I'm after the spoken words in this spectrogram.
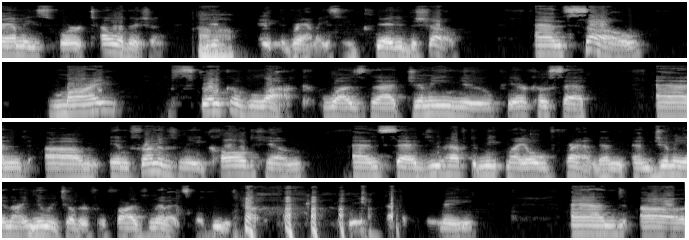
Grammys for television. Uh-huh the Grammys. He created the show. And so my stroke of luck was that Jimmy knew Pierre Cossette and um, in front of me called him and said, "You have to meet my old friend." And and Jimmy and I knew each other for five minutes, but he was me. And uh,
